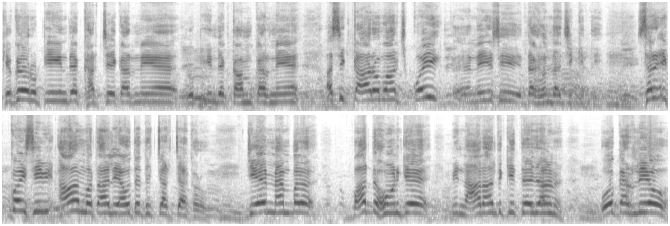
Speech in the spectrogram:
ਕਿਉਂਕਿ ਰੂਟੀਨ ਦੇ ਖਰਚੇ ਕਰਨੇ ਹੈ ਰੂਟੀਨ ਦੇ ਕੰਮ ਕਰਨੇ ਹੈ। ਅਸੀਂ ਕਾਰੋਬਾਰ 'ਚ ਕੋਈ ਨਹੀਂ ਅਸੀਂ ਦਖਲਅੰਦਾਜ਼ੀ ਕੀਤੀ। ਸਰ ਇੱਕੋ ਹੀ ਸੀ ਵੀ ਆਹ ਮਤਾ ਲਿਆਓ ਤੇ ਚਰਚਾ ਕਰੋ। ਜੇ ਮੈਂਬਰ ਵੱਧ ਹੋਣਗੇ ਵੀ ਨਾ ਰੱਦ ਕੀਤੇ ਜਾਣ ਉਹ ਕਰ ਲਿਓ।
